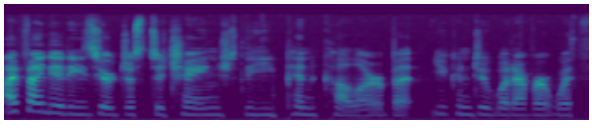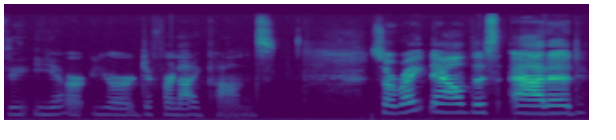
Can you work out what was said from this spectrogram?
I find it easier just to change the pin color but you can do whatever with the, your, your different icons. So right now this added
